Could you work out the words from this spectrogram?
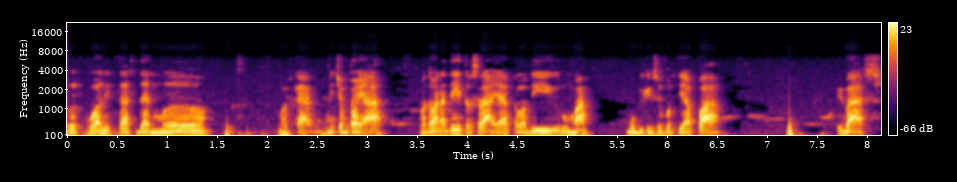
Berkualitas dan memuaskan. Ini contoh ya. Teman-teman nanti terserah ya kalau di rumah mau bikin seperti apa. Bebas.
